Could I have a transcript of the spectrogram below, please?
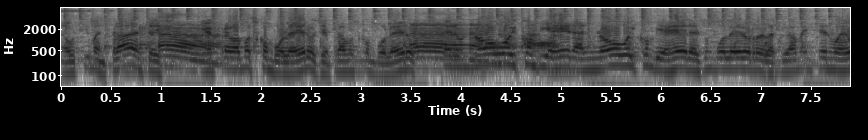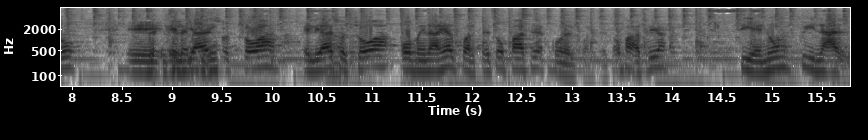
la última entrada, entonces Ah. siempre vamos con bolero, siempre vamos con bolero, Ah. pero no voy con viejera, no voy con viejera, es un bolero relativamente nuevo. Eh, ¿Es el Elías 25? Ochoa, Elías Ochoa, homenaje al Cuarteto Patria con el Cuarteto Patria, si en un final.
